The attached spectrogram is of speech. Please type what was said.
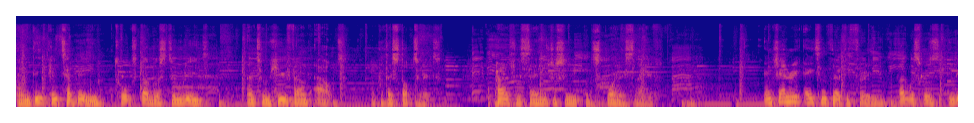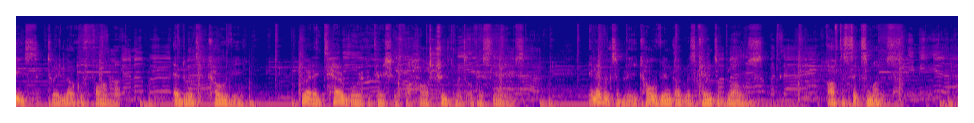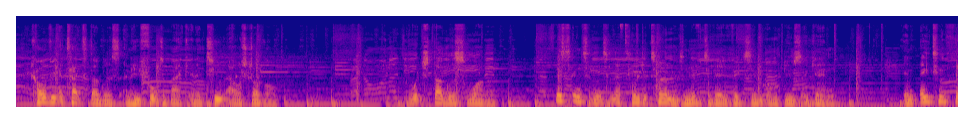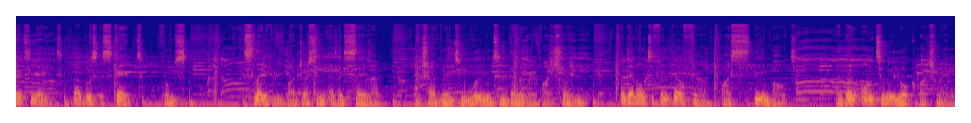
and deeply taboo, taught Douglass to read until Hugh found out and put a stop to it, apparently saying literacy would spoil a slave. In January 1833, Douglass was leased to a local farmer, Edward Covey, who had a terrible reputation for harsh treatment of his slaves. Inevitably, Covey and Douglass came to blows after six months. Covey attacked Douglass and he fought back in a two hour struggle, which Douglass won. This incident left him determined never to be a victim of abuse again. In 1838, Douglass escaped from slavery by dressing as a sailor and traveling to Wilmington, Delaware by train and then on to Philadelphia by steamboat, and then on to New York by train.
